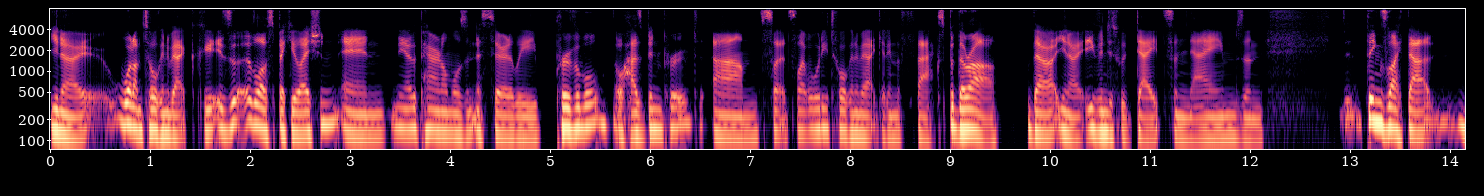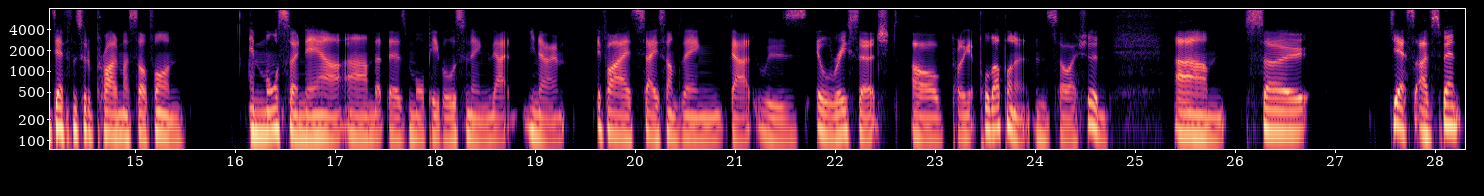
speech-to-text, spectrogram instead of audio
you know, what I'm talking about is a lot of speculation and, you know, the paranormal isn't necessarily provable or has been proved. Um, so it's like, what are you talking about getting the facts? But there are, there are, you know, even just with dates and names and things like that, definitely sort of pride myself on. And more so now um, that there's more people listening that, you know, if I say something that was ill researched, I'll probably get pulled up on it. And so I should. Um, so, yes, I've spent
